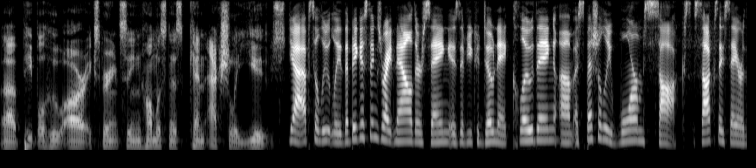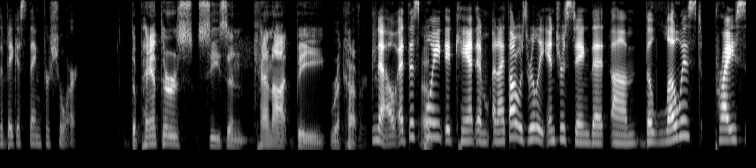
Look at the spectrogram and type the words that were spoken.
uh, people who are experiencing homelessness can actually use. Yeah, absolutely. The biggest things right now they're saying is if you could donate clothing, um, especially warm socks. Socks, they say, are the biggest thing for sure. The Panthers season cannot be recovered. No, at this point, it can't. And, and I thought it was really interesting that um, the lowest price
